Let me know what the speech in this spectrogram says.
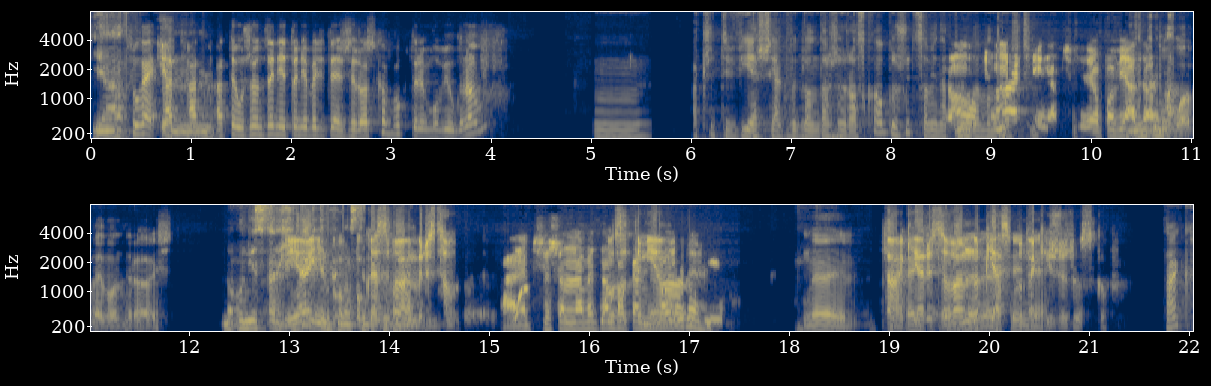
Ja Słuchaj, a, Ja- a, a to urządzenie to nie będzie ten żyroskop, o którym mówił Gnom? Mm, A czy ty wiesz, jak wygląda żyroskop? Rzuć sobie na No, połowę to mądrości. Nam przecież opowiadał. No, Połowę mądrości. No on jest Ja architektem im chyba po- pokazywałem, rysow... Ale przecież on nawet nam Poza tym pokazywał ja-. No, tak, ja rysowałem na piasku nie. No taki żyroskop. Tak?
